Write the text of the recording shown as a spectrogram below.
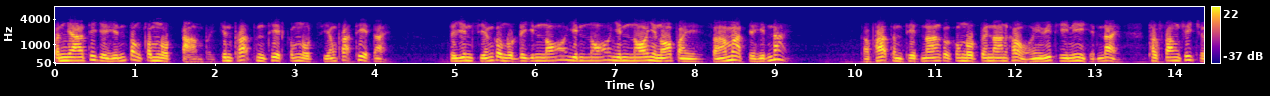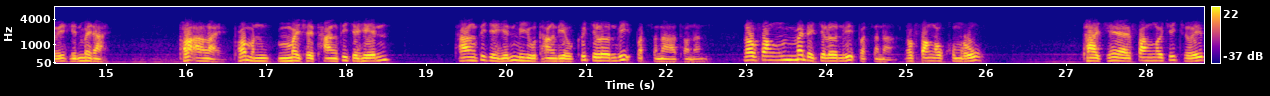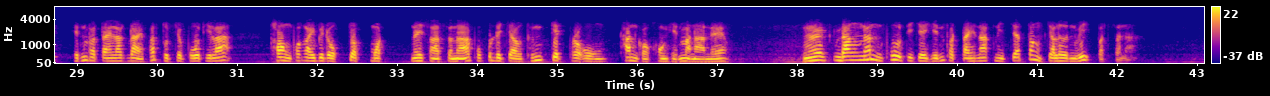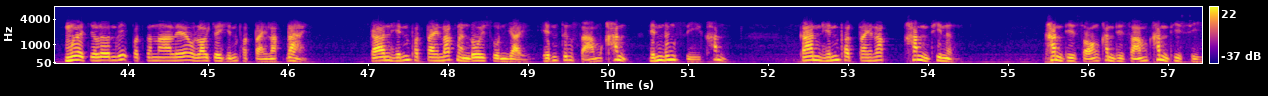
ปัญญาที่จะเห็นต้องกำหนดตามไป เช่นพระท่านเทศกำหนดเสียงพระเทศได้ได้ยินเสียงกำหนดได้ยินน้อ ยินน้อ ยินน้อยินน้อไป สามารถจะเห็นได้ถ้าพระท่านเทศนานก็กำหนดไปนานเข้าในวิธีนี้เห็นได้ ถ้าฟังเฉยๆเห็นไม่ได้ เพราะอะไร เพราะมันไม่ใช่ทางที่จะเห็น ทางที่จะเห็นมีอยู่ทางเดียว คือเจริญวิปัสสนาเท่านั้น เราฟังไม่ได้เจริญวิปัสสนา เราฟังเอาความรู้ ถ้าแค่ฟังเอาเฉยๆเห็นพระไตรลักษณ์ได้พระตุจโพธิละ ท่องพระไตรปิฎกจบหมด ในศาสนาพระพุทธเจ้าถึงเจ็ดพระองค์ ท่านก็คงเห็นมานานแล้วดังนั้นผู้ที่จะเห็นปัจไตรลักษณ์นี่จะต้องเจริญวิปัสนา เมื่อเจริญวิปัสนาแล้วเราจะเห็นปัจไตรลักษณ์ได้ การเห็นปัจไตรลักษณ์นั้นโดยส่วนใหญ่ เห็นถึงสามขั้น เห็นถึงสี่ขั้น การเห็นปัจไตรลักษณ์ขั้นที่หนึ่ง ขั้นที่สองขั้นที่สามขั้นที่สี่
